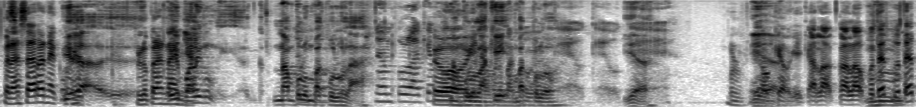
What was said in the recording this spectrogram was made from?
Penasaran aku. Ya, Belum pernah ya nanya. paling 60 40 lah. 60 laki, Oh, 60 iya, laki, 60. 40. Oke, oke, oke. Iya. Belum. Iya. Oke oke. Kalau kalau putet putet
